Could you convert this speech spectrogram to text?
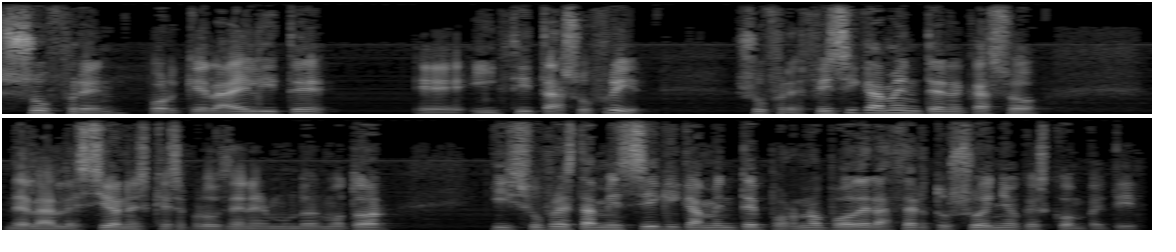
sufren porque la élite eh, incita a sufrir. Sufre físicamente en el caso de las lesiones que se producen en el mundo del motor y sufres también psíquicamente por no poder hacer tu sueño que es competir.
